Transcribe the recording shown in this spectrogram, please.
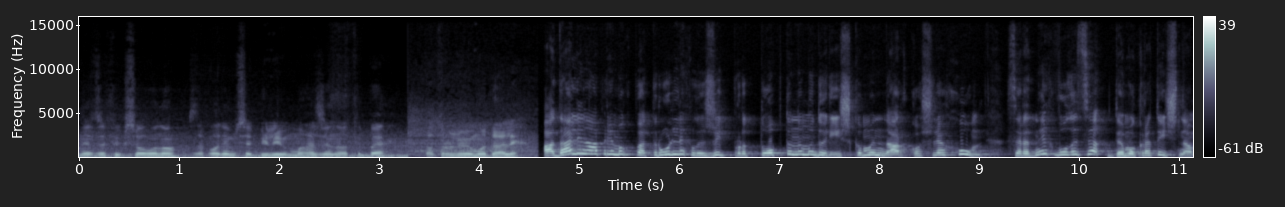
не зафіксовано. Знаходимося біля магазину АТБ. Патрулюємо далі. А далі напрямок патрульних лежить протоптаними доріжками наркошляху. Серед них вулиця Демократична.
